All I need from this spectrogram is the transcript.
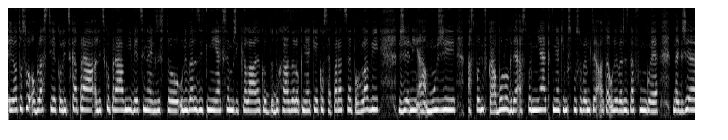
jo, to jsou oblasti jako lidská práv, lidskoprávní věci neexistují, univerzitní, jak jsem říkala, jako docházelo k nějaké jako separace pohlaví ženy a muži, aspoň v Kábulu, kde aspoň nějak, nějakým způsobem ta, ta univerzita funguje, takže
